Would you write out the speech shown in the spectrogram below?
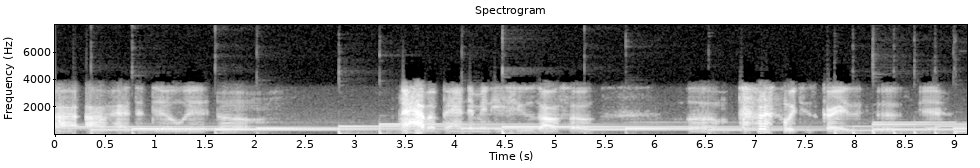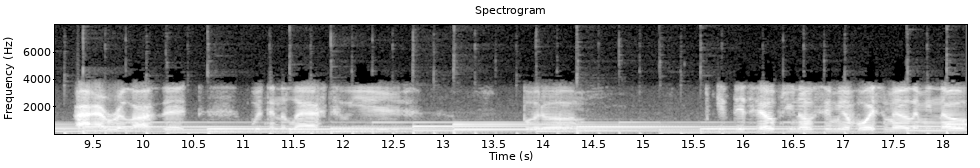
I, I've had to deal with. Um, I have abandonment issues also, which is crazy. yeah, I, I realized that within the last two years. But um, if this helps, you know, send me a voicemail. Let me know.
